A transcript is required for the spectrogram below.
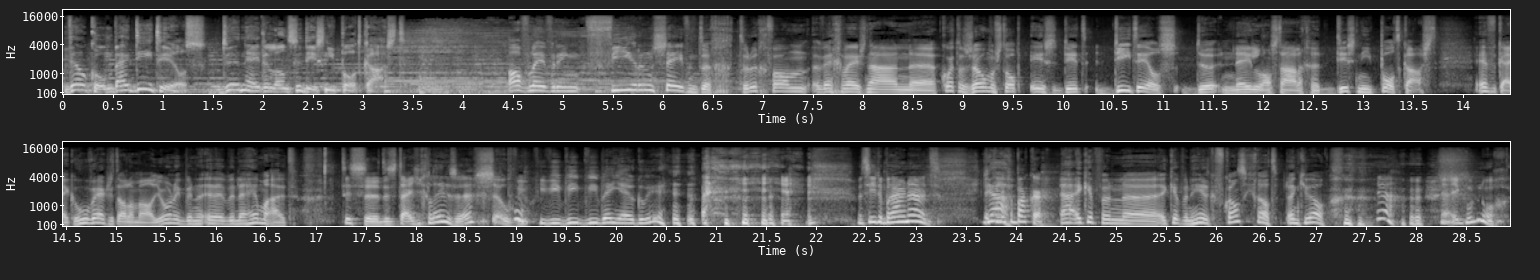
Welkom bij Details, de Nederlandse Disney-podcast. Aflevering 74. Terug van weg geweest na een uh, korte zomerstop is dit Details, de Nederlandstalige Disney-podcast. Even kijken, hoe werkt het allemaal, Jorn? Ik ben, uh, ben er helemaal uit. Het is, uh, het is een tijdje geleden, zeg. Zo, wie, wie, wie, wie ben jij ook alweer? Wat zie je er bruin uit? Ja. gebakken. Ja, ik heb, een, uh, ik heb een heerlijke vakantie gehad. Dankjewel. ja. ja, ik moet nog.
